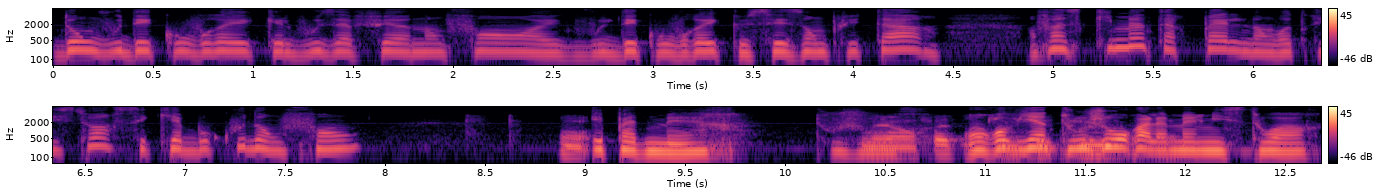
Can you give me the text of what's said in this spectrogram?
dont vous découvrez qu'elle vous a fait un enfant et que vous le découvrez que 16 ans plus tard. Enfin, ce qui m'interpelle dans votre histoire, c'est qu'il y a beaucoup d'enfants Mm. et pas de mère. Toujours. Mais en fait, On revient plus, toujours à la même histoire.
